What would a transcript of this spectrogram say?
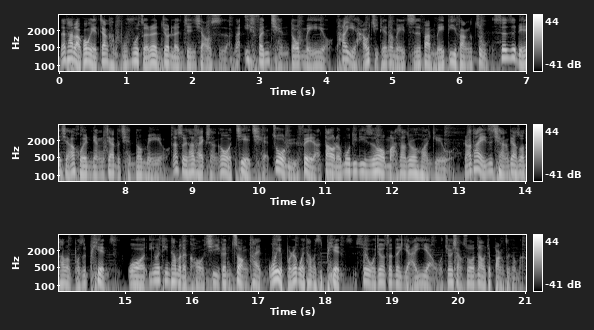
那她老公也这样很不负责任，就人间消失了，那一分钱都没有。她也好几天都没吃饭，没地方住，甚至连想要回娘家的钱都没有。那所以她才想跟我借钱做旅费了。到了目的地之后，马上就会还给我。然后她也是强调说他们不是骗子。我因为听他们的口气跟状态，我也不认为他们是骗子，所以我就真的牙抑啊，我就想说，那我就帮这个忙。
